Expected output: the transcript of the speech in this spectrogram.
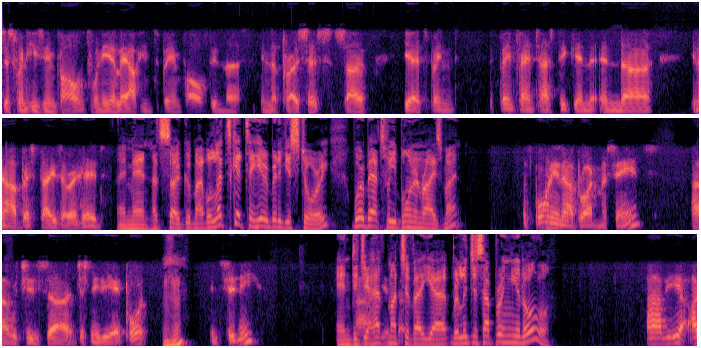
just when He's involved, when you allow Him to be involved in the in the process. So yeah, it's been it's been fantastic, and and uh, you know our best days are ahead. Amen. That's so good, mate. Well, let's get to hear a bit of your story. Whereabouts were you born and raised, mate? I was born in uh, Brighton, Le Sands, uh, which is uh, just near the airport Mm-hmm. in Sydney. And did you Uh, have yes, much of a uh, religious upbringing at all? Or? Um, yeah, I,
